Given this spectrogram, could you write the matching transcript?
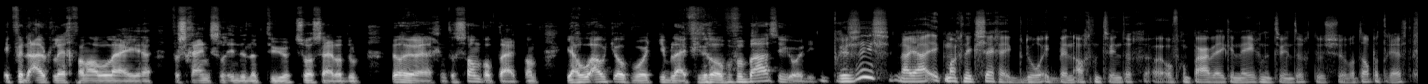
ik vind de uitleg van allerlei eh, verschijnselen in de natuur, zoals zij dat doet, wel heel erg interessant altijd. Want ja, hoe oud je ook wordt, je blijft je erover verbazen, Jordi. Precies. Nou ja, ik mag niks zeggen. Ik bedoel, ik ben 28, eh, over een paar weken 29. Dus eh, wat dat betreft.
